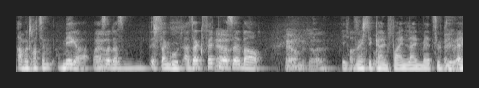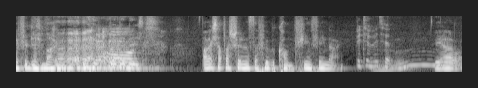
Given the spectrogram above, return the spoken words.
aber trotzdem mega. Weißt Ja. du, das ist dann gut. Also da gefällt mir Ja. das selber auch. Ja, mittlerweile. Ich Passt möchte kein Feinline mehr zu dir, äh, für dich machen. Bitte nicht. Aber ich habe was Schönes dafür bekommen. Vielen, vielen Dank. Bitte, bitte. Ja, Uh.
